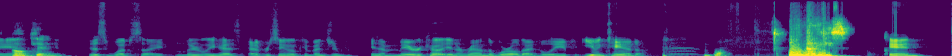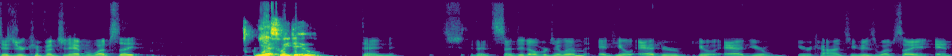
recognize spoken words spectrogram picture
And okay this website literally has every single convention in America and around the world, I believe, even Canada. oh, nice. And does your convention have a website? Yes, we do. Then then send it over to him and he'll add your he'll add your your con to his website and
